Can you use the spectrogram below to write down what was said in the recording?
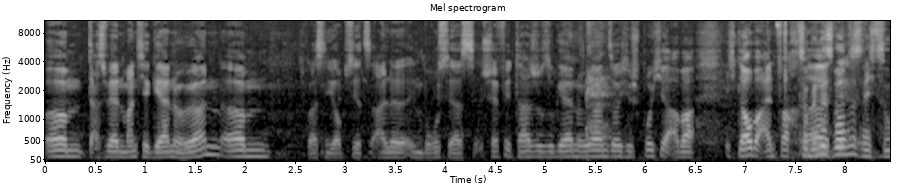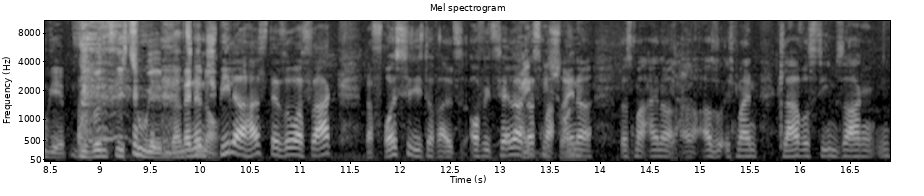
Ähm, das werden manche gerne hören. Ähm, ich weiß nicht, ob es jetzt alle in Borussias Chefetage so gerne hören, solche Sprüche, aber ich glaube einfach. Zumindest äh, würden sie es nicht zugeben. Sie würden es nicht zugeben, ganz Wenn du genau. einen Spieler hast, der sowas sagt, da freust du dich doch als Offizieller, dass mal schon. einer, dass mal einer, also ich meine, klar wirst du ihm sagen, hm,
